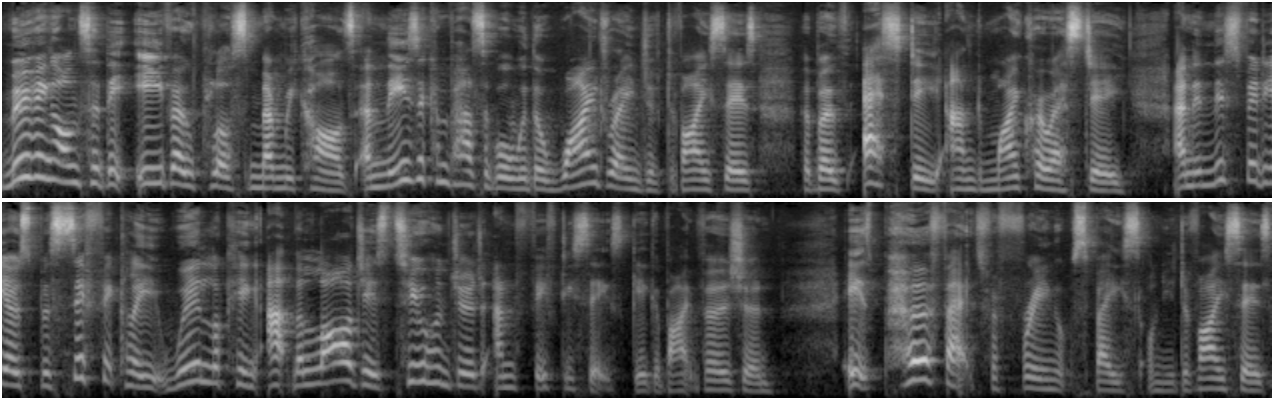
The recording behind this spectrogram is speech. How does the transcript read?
Moving on to the Evo Plus memory cards, and these are compatible with a wide range of devices for both SD and microSD. And in this video specifically, we're looking at the largest 256 gigabyte version. It's perfect for freeing up space on your devices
